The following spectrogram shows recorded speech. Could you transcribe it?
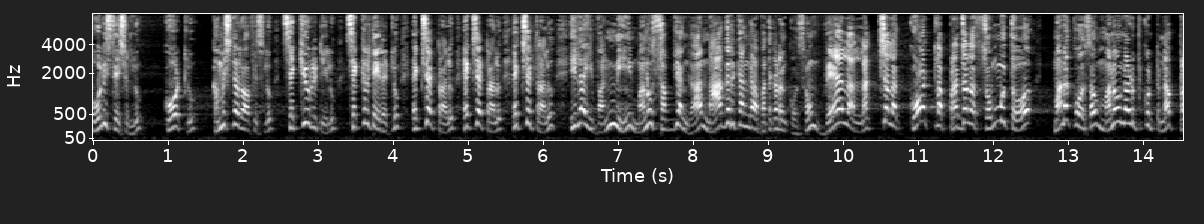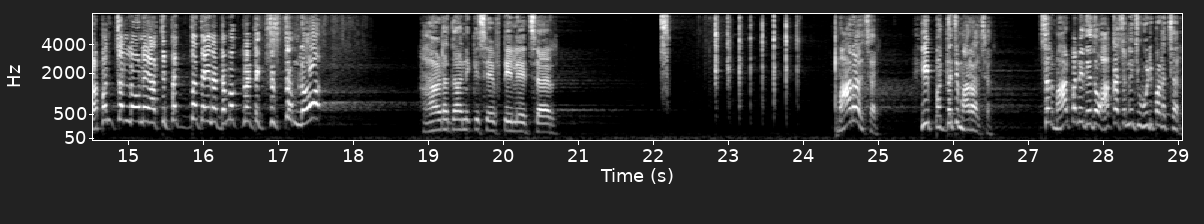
police స్టేషన్లు కోర్టులు కమిషనర్ ఆఫీసులు సెక్యూరిటీలు సెక్రటేరియట్లు ఎక్సెట్రాలు ఎక్సెట్రాలు ఎక్సెట్రాలు ఇలా ఇవన్నీ మనం సవ్యంగా నాగరికంగా బతకడం కోసం వేల లక్షల కోట్ల ప్రజల సొమ్ముతో మన కోసం మనం నడుపుకుంటున్న ప్రపంచంలోనే అతి పెద్దదైన డెమోక్రటిక్ సిస్టమ్లో ఆడదానికి సేఫ్టీ లేదు సార్ మారాలి సార్ ఈ పద్ధతి మారాలి సార్ సార్ మార్పు అనేది ఏదో ఆకాశం నుంచి ఊడిపడదు సార్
